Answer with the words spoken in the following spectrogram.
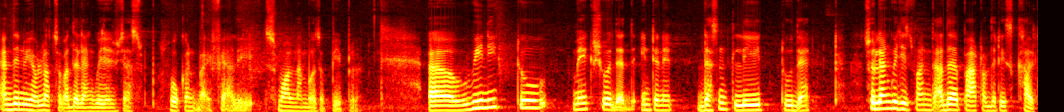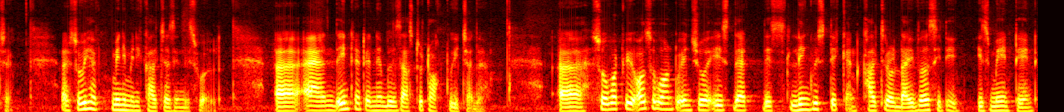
and then we have lots of other languages which are spoken by fairly small numbers of people. Uh, we need to make sure that the internet doesn't lead to that. So language is one, the other part of that is culture. Right? So we have many, many cultures in this world. Uh, and the internet enables us to talk to each other. Uh, so what we also want to ensure is that this linguistic and cultural diversity is maintained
